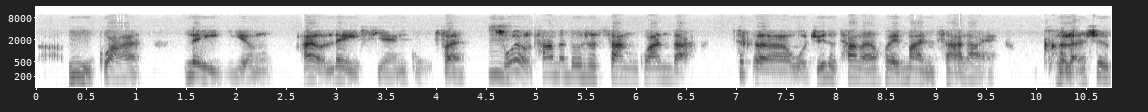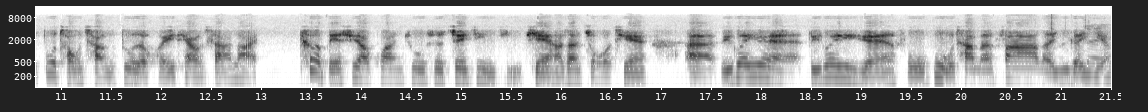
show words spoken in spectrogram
啊物管、内营，还有内险股份，所有他们都是相关的，这个我觉得他们会慢下来，可能是不同程度的回调下來。特别需要关注是最近几天，好像昨天，呃，碧桂园、碧桂园服務他们发了一个演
